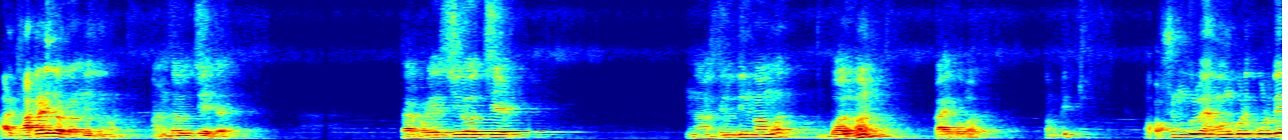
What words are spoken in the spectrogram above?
আর ঘাটারই দরকার নেই তোমার। আনসার হচ্ছে এটা। তারপরে এসেছিল হচ্ছে নাসিরুদ্দিন মাহমুদ, বলবান, কায়কোবাদ। কমপ্লিট অপশনগুলো এমন করে পড়বে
